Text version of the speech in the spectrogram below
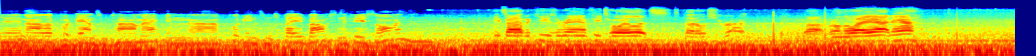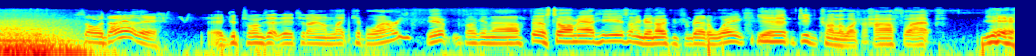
Yeah, no, they've put down some tarmac and uh, put in some speed bumps and a few signs, and A few That's about- barbecues around, a few toilets. that's about all she wrote. But we're on the way out now. Solid day out there. Yeah, good times out there today on Lake Kepawari. Yep, fucking uh, first time out here. It's only been open for about a week. Yeah, did kind of like a half lap. Yeah,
